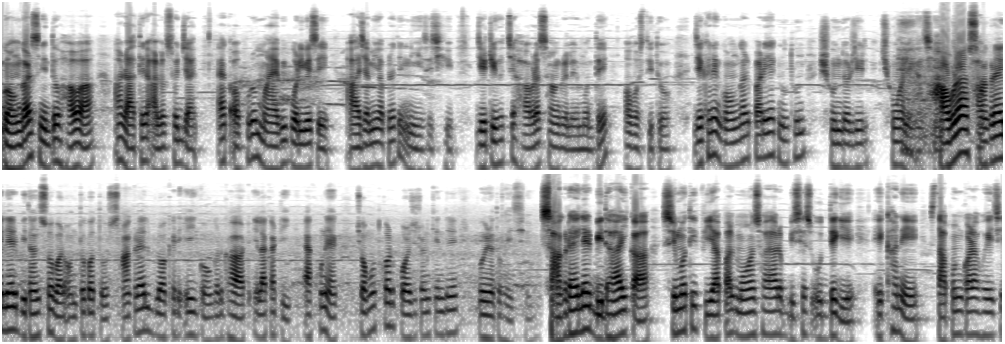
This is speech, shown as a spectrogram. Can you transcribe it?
গঙ্গার স্নিগ্ধ হাওয়া আর রাতের আলোকসজ্জায় এক অপূর্ব মায়াবী পরিবেশে আজ আমি আপনাদের নিয়ে এসেছি যেটি হচ্ছে হাওড়া সাংগ্রেলের মধ্যে অবস্থিত যেখানে গঙ্গার পাড়ে এক নতুন সৌন্দর্যের ছোঁয়া লেগেছে। হাওড়া সাঁকরাইলের বিধানসভার অন্তর্গত সাঁকরাইল ব্লকের এই গঙ্গার ঘাট এলাকাটি এখন এক চমৎকার পর্যটন কেন্দ্রে পরিণত হয়েছে। সাঁকরাইলের বিধায়িকা শ্রীমতী পিয়াপাল মহাশয়ার বিশেষ উদ্যোগে এখানে স্থাপন করা হয়েছে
